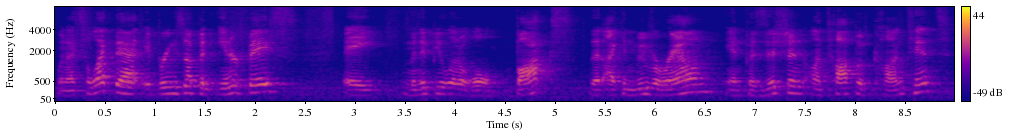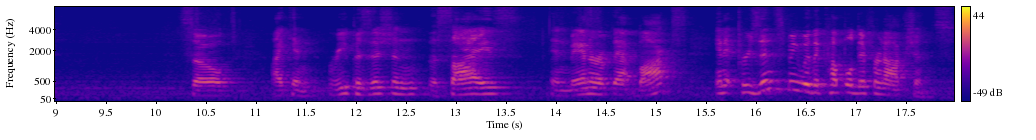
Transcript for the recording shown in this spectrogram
When I select that, it brings up an interface, a manipulatable box that I can move around and position on top of content. So I can reposition the size and manner of that box, and it presents me with a couple different options.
